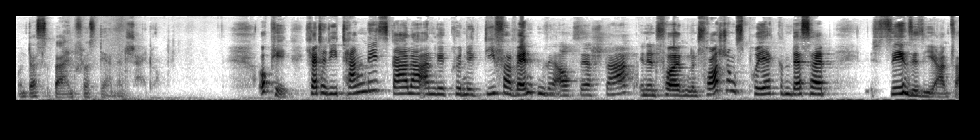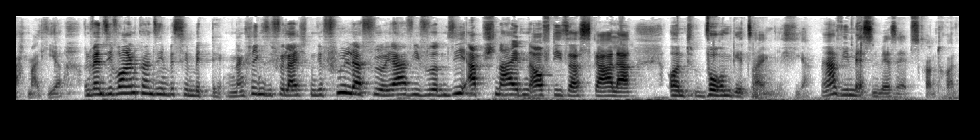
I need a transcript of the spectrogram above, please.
und das beeinflusst deren Entscheidung. Okay, ich hatte die Tangney-Skala angekündigt, die verwenden wir auch sehr stark in den folgenden Forschungsprojekten. Deshalb sehen Sie sie einfach mal hier. Und wenn Sie wollen, können Sie ein bisschen mitdenken. Dann kriegen Sie vielleicht ein Gefühl dafür, ja, wie würden Sie abschneiden auf dieser Skala und worum geht es eigentlich hier? Ja, wie messen wir Selbstkontrolle?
